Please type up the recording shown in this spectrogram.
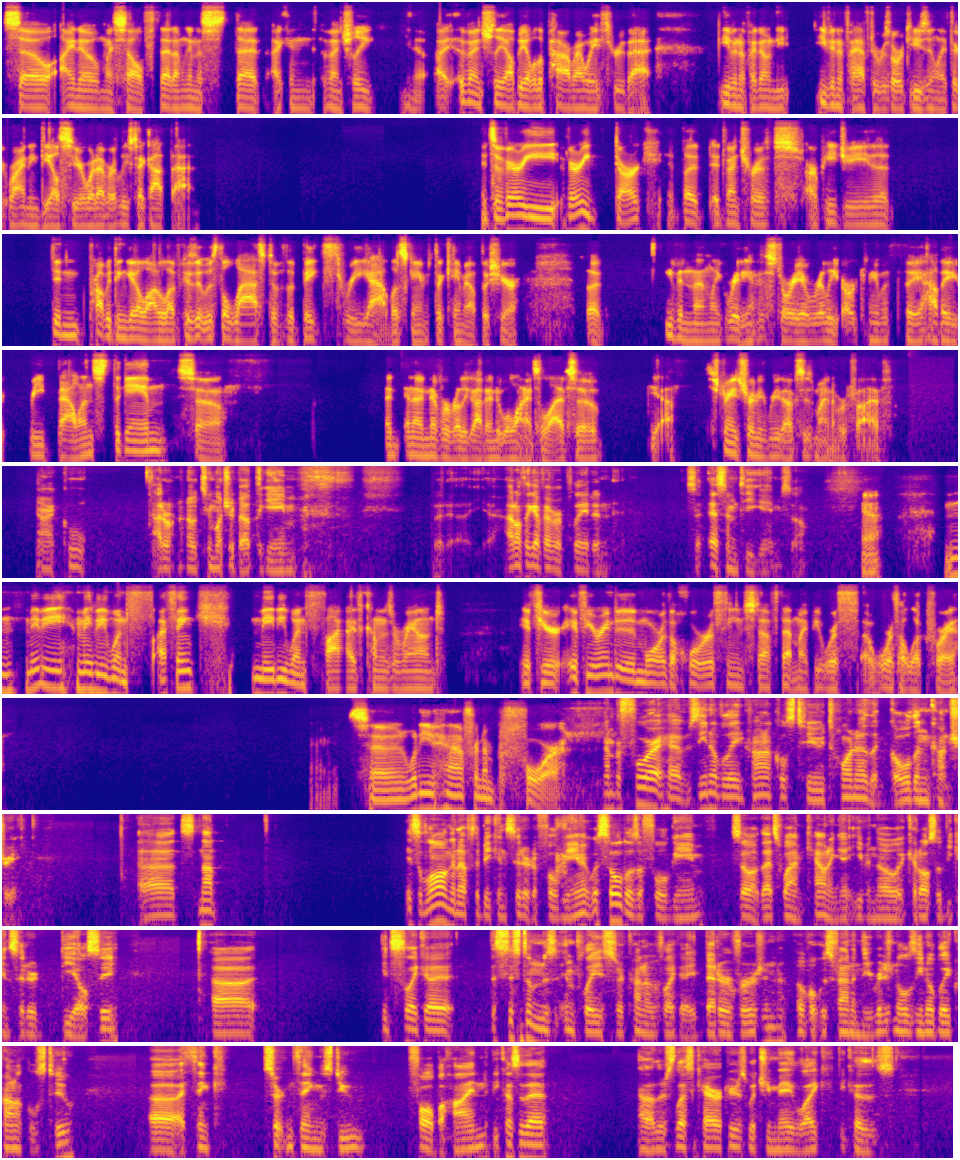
So I know myself that I'm gonna that I can eventually you know I eventually I'll be able to power my way through that, even if I don't need even if I have to resort to using like the grinding DLC or whatever. At least I got that. It's a very very dark but adventurous RPG that didn't probably didn't get a lot of love because it was the last of the big three Atlus games that came out this year. But even then, like Radiant Historia really irked me with the how they rebalanced the game. So, and, and I never really got into Alliance Alive. So, yeah, Strange Journey Redux is my number five. All right, cool. I don't know too much about the game, but uh, yeah, I don't think I've ever played an SMT game. So, yeah, Mm, maybe maybe when f- I think maybe when five comes around, if you're if you're into more of the horror theme stuff, that might be worth uh, worth a look for you. Right. So, what do you have for number four? Number four, I have Xenoblade Chronicles 2 Torna the Golden Country. Uh, it's not. It's long enough to be considered a full game. It was sold as a full game, so that's why I'm counting it, even though it could also be considered DLC. Uh, it's like a the systems in place are kind of like a better version of what was found in the original Xenoblade Chronicles 2. Uh, I think certain things do fall behind because of that. Uh, there's less characters, which you may like because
